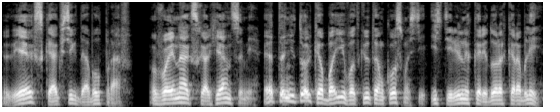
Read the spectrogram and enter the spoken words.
Векс, как всегда, был прав. В войнах с хархианцами это не только бои в открытом космосе и стерильных коридорах кораблей.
